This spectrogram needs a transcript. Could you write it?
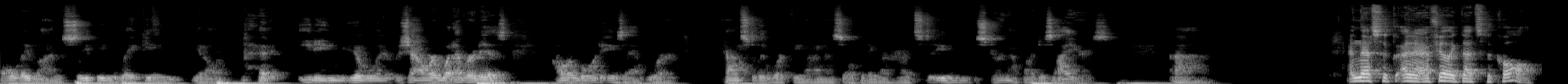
all day long, sleeping, waking, you know, eating, you know, shower, whatever it is. Our Lord is at work, constantly working on us, opening our hearts to you, stirring up our desires. Uh, And that's the, and I feel like that's the call,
